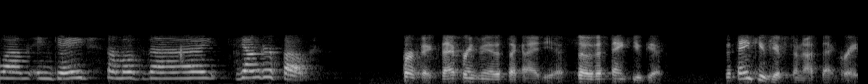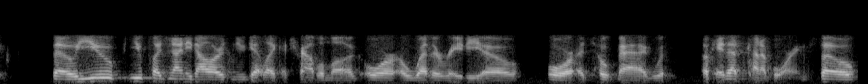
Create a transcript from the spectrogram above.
um, engage some of the younger folks? Perfect. That brings me to the second idea. So the thank you gifts. The thank you gifts are not that great. So you you pledge ninety dollars and you get like a travel mug or a weather radio or a tote bag with okay, that's kind of boring. So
